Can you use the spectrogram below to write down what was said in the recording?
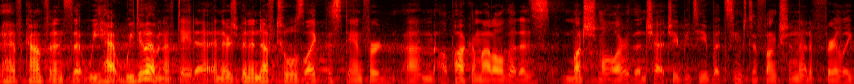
have confidence that we, have, we do have enough data, and there's been enough tools like the Stanford um, Alpaca model that is much smaller than ChatGPT, but seems to function at a fairly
